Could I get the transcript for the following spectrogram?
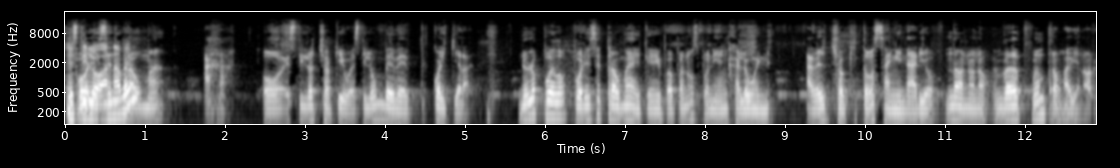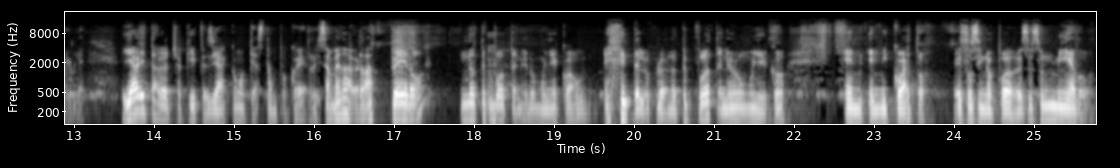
¿Estilo Annabelle? trauma, ajá, o estilo Chucky o estilo un bebé cualquiera. No lo puedo por ese trauma de que mi papá nos ponía en Halloween a ver Chucky todo sanguinario. No, no, no, en verdad fue un trauma bien horrible. Y ahorita veo Chucky, pues ya como que hasta un poco de risa me da, ¿verdad? Pero no te puedo tener un muñeco aún, te lo juro, no te puedo tener un muñeco en, en mi cuarto. Eso sí no puedo, eso es un miedo.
